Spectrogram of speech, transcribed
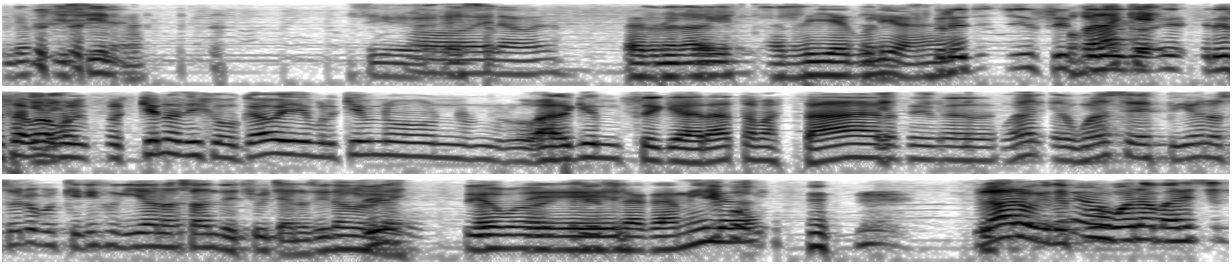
de oficina. Así que Ay, eso. la Ardilla, culiada. Pero sí Ojalá que- en esa ¿por, por qué no dijo, oye, por qué no, no- alguien se quedará hasta más tarde? El, el weón se despidió de nosotros porque dijo que ya no saben de chucha, no sé si te Sí, digamos, Eh, que- la Camila. Claro, y después, weón, aparece el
